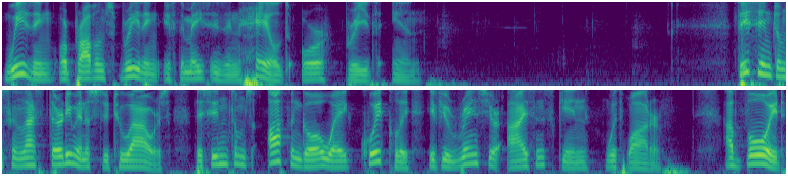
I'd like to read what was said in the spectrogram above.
wheezing or problems breathing if the mace is inhaled or breathed in. These symptoms can last 30 minutes to 2 hours. The symptoms often go away quickly if you rinse your eyes and skin with water. Avoid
